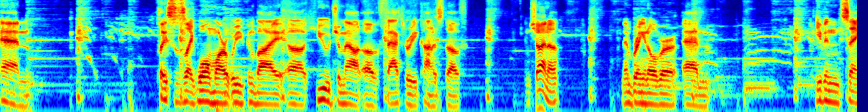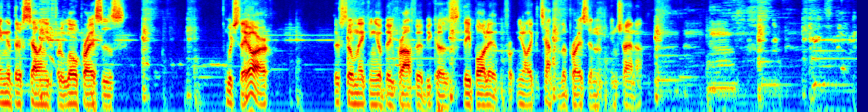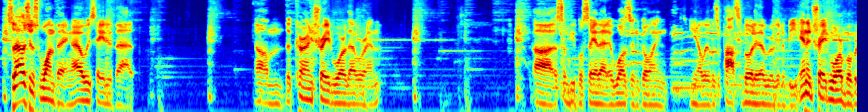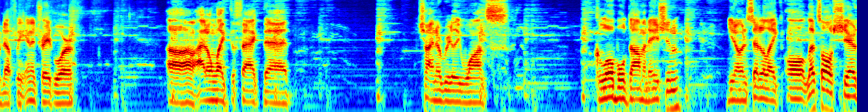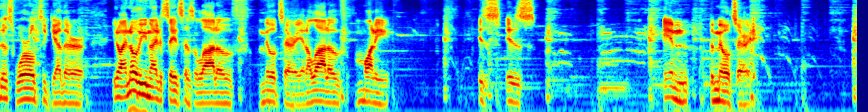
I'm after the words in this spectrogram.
and places like Walmart where you can buy a huge amount of factory kind of stuff in China, then bring it over and even saying that they're selling it for low prices, which they are, they're still making a big profit because they bought it for you know like a tenth of the price in in China. So that was just one thing. I always hated that. Um, the current trade war that we're in. Uh, some people say that it wasn't going, you know, it was a possibility that we were going to be in a trade war, but we're definitely in a trade war. Uh, I don't like the fact that China really wants global domination. You know, instead of like all, let's all share this world together. You know, I know the United States has a lot of military and a lot of money is is in the military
